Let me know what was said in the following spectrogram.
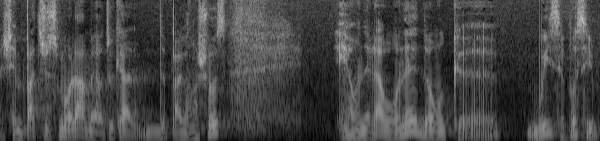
j'aime pas ce mot-là, mais en tout cas de pas grand-chose. Et on est là où on est, donc euh, oui, c'est possible.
